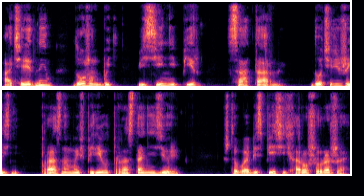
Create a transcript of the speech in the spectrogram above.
Очередным должен быть весенний пир Саатарны, дочери жизни, празднуемый в период прорастания зерен, чтобы обеспечить хороший урожай.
